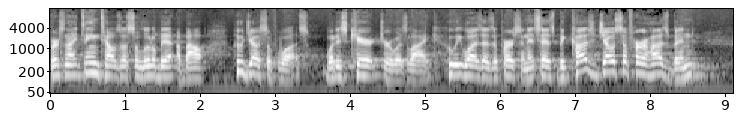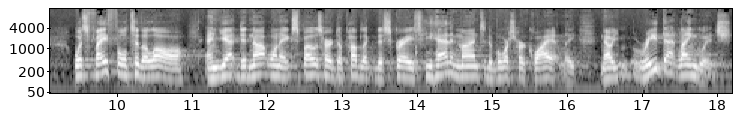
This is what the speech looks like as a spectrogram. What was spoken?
Verse 19 tells us a little bit about who Joseph was, what his character was like, who he was as a person. It says, Because Joseph, her husband, was faithful to the law and yet did not want to expose her to public disgrace, he had in mind to divorce her quietly. Now, read that language.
